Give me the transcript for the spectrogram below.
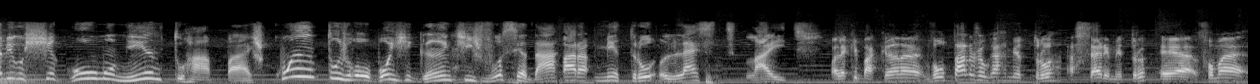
amigo, chegou o momento, rapaz. Quantos robôs gigantes você dá para Metro Last Light? Olha que bacana. Voltar a jogar Metrô, a série Metrô, é, foi uma,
